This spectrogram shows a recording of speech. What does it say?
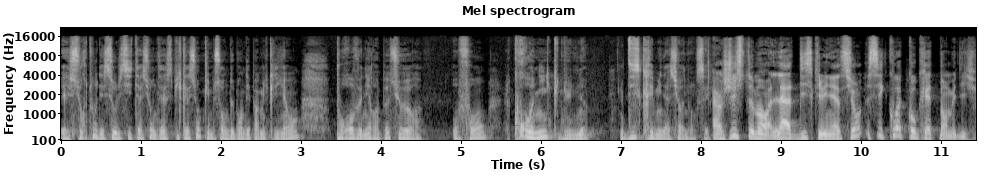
et surtout des sollicitations, des explications qui me sont demandées par mes clients pour revenir un peu sur, au fond, chronique d'une discrimination annoncée. Alors justement, la discrimination, c'est quoi concrètement, Mehdi?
